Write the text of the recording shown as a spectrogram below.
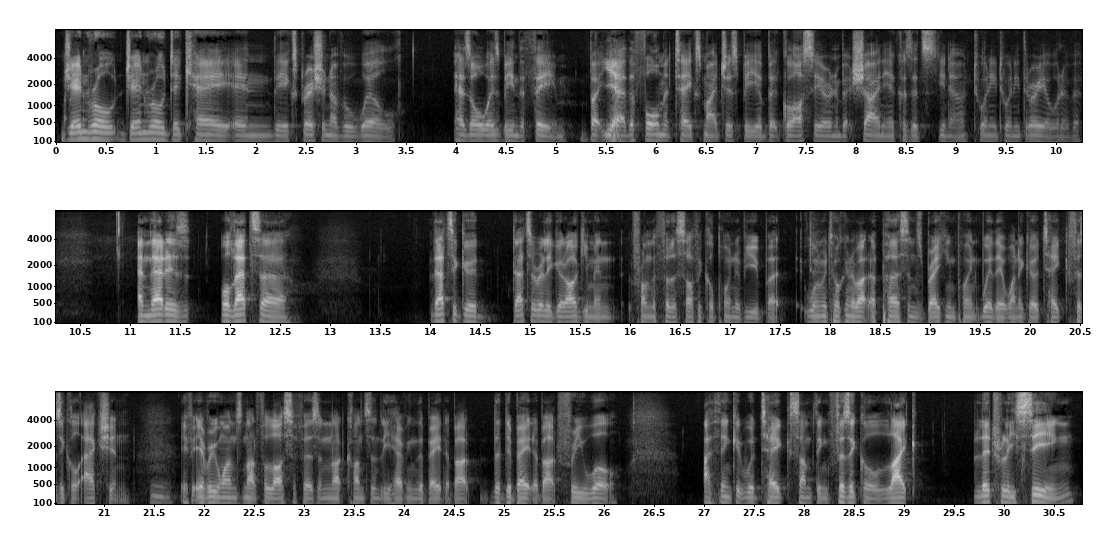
general general decay in the expression of a will has always been the theme but yeah, Yeah. the form it takes might just be a bit glossier and a bit shinier because it's you know 2023 or whatever and that is well, that's a that's a good that's a really good argument from the philosophical point of view. But when we're talking about a person's breaking point where they want to go take physical action, Hmm. if everyone's not philosophers and not constantly having the debate about the debate about free will, I think it would take something physical, like literally seeing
